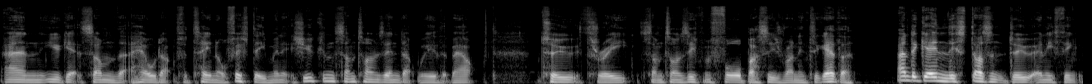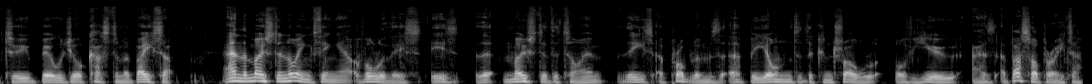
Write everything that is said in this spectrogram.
and you get some that are held up for 10 or 15 minutes, you can sometimes end up with about two, three, sometimes even four buses running together. And again, this doesn't do anything to build your customer base up. And the most annoying thing out of all of this is that most of the time, these are problems that are beyond the control of you as a bus operator.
